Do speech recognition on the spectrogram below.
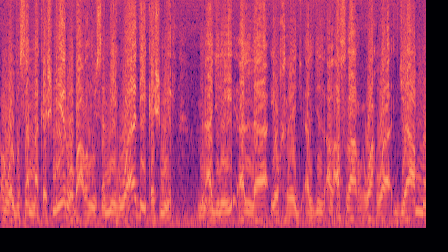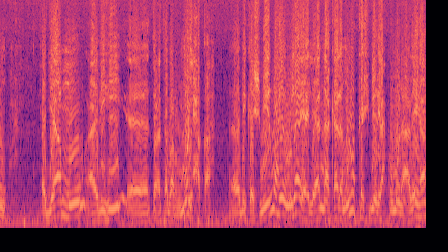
هو المسمى كشمير وبعضهم يسميه وادي كشمير. من أجل ألا يخرج الجزء الأصغر وهو جامو. فجامو هذه آه، تعتبر ملحقة آه، بكشمير وهي ولاية لأنها كان ملوك كشمير يحكمون عليها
